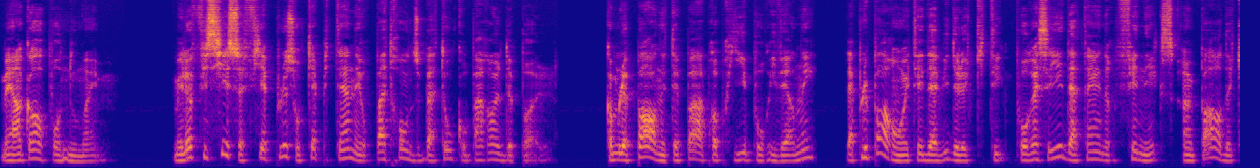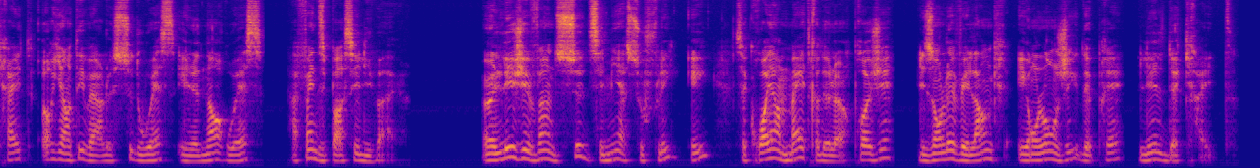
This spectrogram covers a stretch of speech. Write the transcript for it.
mais encore pour nous-mêmes. Mais l'officier se fiait plus au capitaine et au patron du bateau qu'aux paroles de Paul. Comme le port n'était pas approprié pour hiverner, la plupart ont été d'avis de le quitter pour essayer d'atteindre Phoenix, un port de Crète orienté vers le sud-ouest et le nord-ouest afin d'y passer l'hiver. Un léger vent du sud s'est mis à souffler et, se croyant maîtres de leur projet, ils ont levé l'ancre et ont longé de près l'île de Crète.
